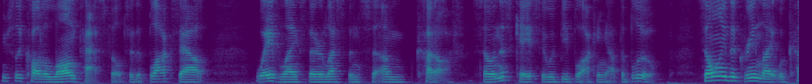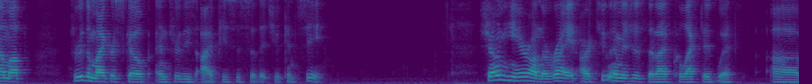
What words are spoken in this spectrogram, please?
usually called a long pass filter, that blocks out wavelengths that are less than some um, cutoff. So in this case, it would be blocking out the blue. So only the green light would come up through the microscope and through these eyepieces so that you can see. Shown here on the right are two images that I've collected with uh,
